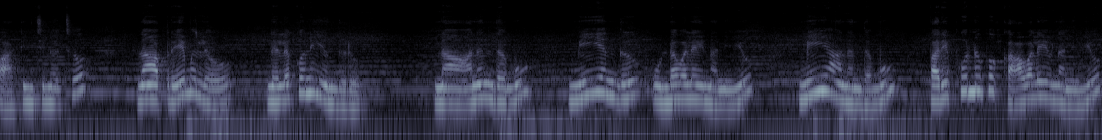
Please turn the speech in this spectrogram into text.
పాటించినచో నా ప్రేమలో నెలకొనియుందురు. నా ఆనందము మీ యందు ఉండవలేననియు మీ ఆనందము పరిపూర్ణము కావలేననియు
